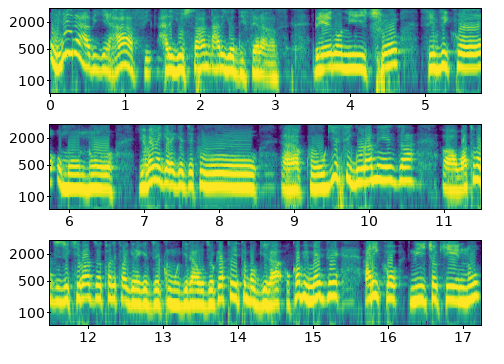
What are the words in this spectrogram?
ubirabiye hafi hari igihe usanga hariyo diferanse rero ni cyo sinzi ko umuntu yaba yagerageje ah, kugisigura neza ah, watubajije ikibazo twari twagerageje kumugira uburyo gatoya tumubwira uko bimeze. Ariko ni cyo kintu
